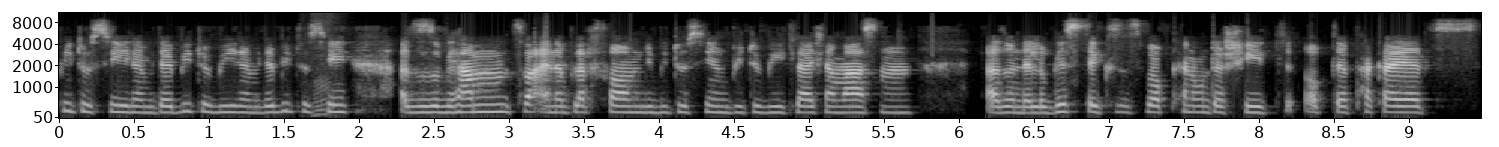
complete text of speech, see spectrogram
B2C, dann wieder B2B, dann wieder B2C. Mhm. Also so, wir haben zwar eine Plattform, die B2C und B2B gleichermaßen, also in der Logistik ist es überhaupt kein Unterschied, ob der Packer jetzt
